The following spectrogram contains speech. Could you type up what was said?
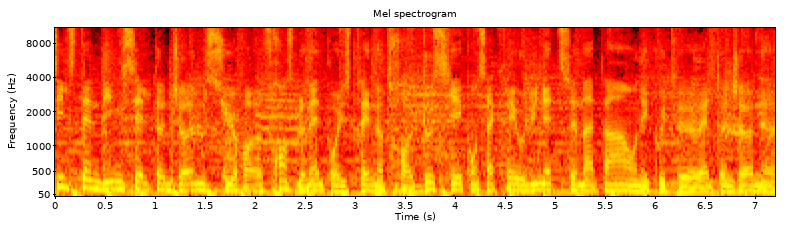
Still Standing, c'est Elton John sur euh, France Bleu pour illustrer notre dossier consacré aux lunettes ce matin. On écoute euh, Elton John euh,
